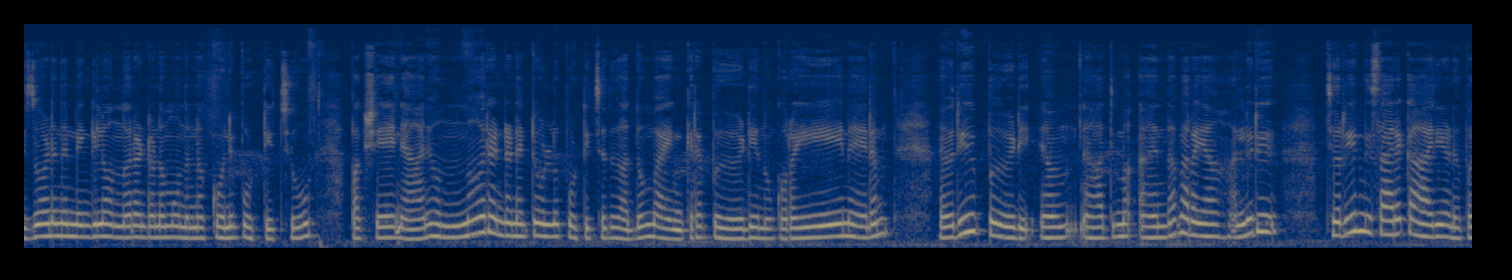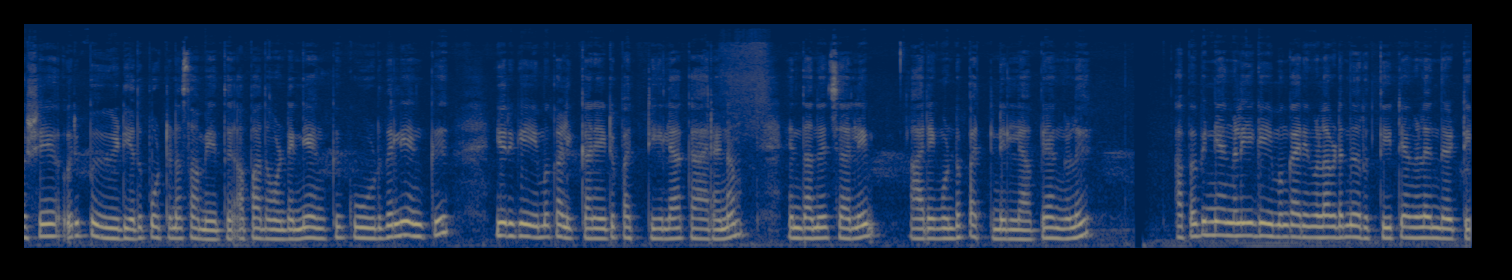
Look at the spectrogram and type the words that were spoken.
ഇസു ആണെന്നുണ്ടെങ്കിൽ ഒന്നോ രണ്ടെണ്ണോ മൂന്നെണ്ണോ ഒക്കെ ഓന് പൊട്ടിച്ചു. പക്ഷേ ഞാൻ ഒന്നോ രണ്ടെണ്ണറ്റേ ഉള്ളു പൊട്ടിച്ചത്. അതും ഭയങ്കര പേടിയായിരുന്നു. കുറേ നേരം ഒരു പേടി. ആദ്യം എന്താ പറയുക നല്ലൊരു ചെറിയ നിസാര കാര്യമാണ് പക്ഷേ ഒരു പേടി അത് പൊട്ടണ സമയത്ത്. അപ്പോൾ അതുകൊണ്ട് തന്നെ ഞങ്ങൾക്ക് കൂടുതൽ ഞങ്ങൾക്ക് ഈ ഒരു ഗെയിം കളിക്കാനായിട്ട് പറ്റിയില്ല. കാരണം എന്താണെന്ന് വെച്ചാൽ ആരെയും കൊണ്ടും പറ്റണില്ല. അപ്പോൾ ഞങ്ങൾ അപ്പോൾ പിന്നെ ഞങ്ങൾ ഈ ഗെയിമും കാര്യങ്ങളും അവിടെ നിർത്തിയിട്ട് ഞങ്ങൾ എന്താ കിട്ടി?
